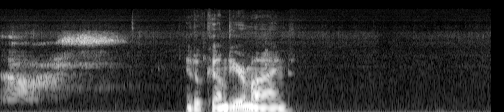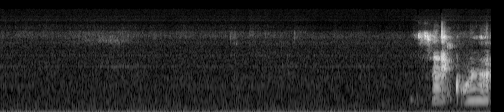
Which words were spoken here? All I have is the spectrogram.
Uh, It'll come to your mind. I think we're.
